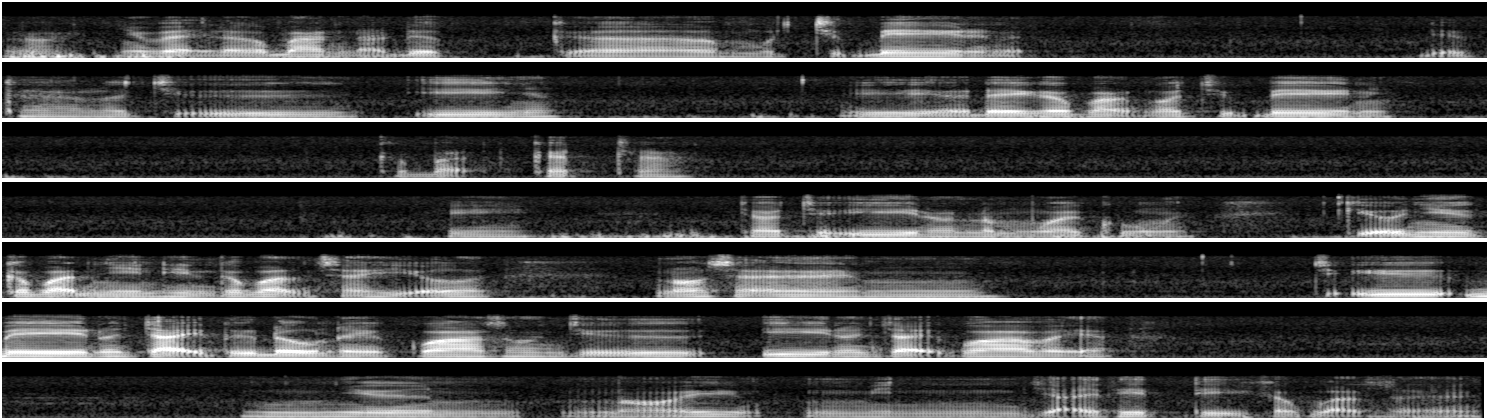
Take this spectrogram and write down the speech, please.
Rồi, như vậy là các bạn đã được uh, một chữ B rồi nữa. Tiếp theo là chữ Y nhé thì ở đây các bạn có chữ B này các bạn cắt ra Y cho chữ y nó nằm ngoài cùng ấy. kiểu như các bạn nhìn thì các bạn sẽ hiểu rồi nó sẽ chữ b nó chạy từ đầu này qua xong chữ y nó chạy qua vậy á. Như nói mình giải thích thì các bạn sẽ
